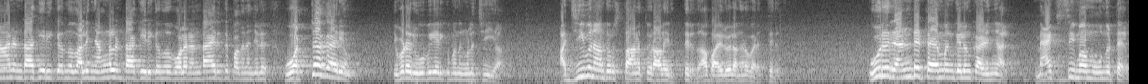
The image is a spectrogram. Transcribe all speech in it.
ഞാൻ ഉണ്ടാക്കിയിരിക്കുന്നത് അല്ലെങ്കിൽ ഞങ്ങൾ ഉണ്ടാക്കിയിരിക്കുന്നത് പോലെ രണ്ടായിരത്തി പതിനഞ്ചിൽ ഒറ്റ കാര്യം ഇവിടെ രൂപീകരിക്കുമ്പോൾ നിങ്ങൾ ചെയ്യുക. അജീവനാന്ത ഒരു സ്ഥാനത്ത് ഒരാളെ ഇരുത്തരുത്. ആ ബയലോയിൽ അങ്ങനെ വരത്തരുത്. ഒരു രണ്ട് ടേമെങ്കിലും കഴിഞ്ഞാൽ മാക്സിമം മൂന്ന് ടേം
